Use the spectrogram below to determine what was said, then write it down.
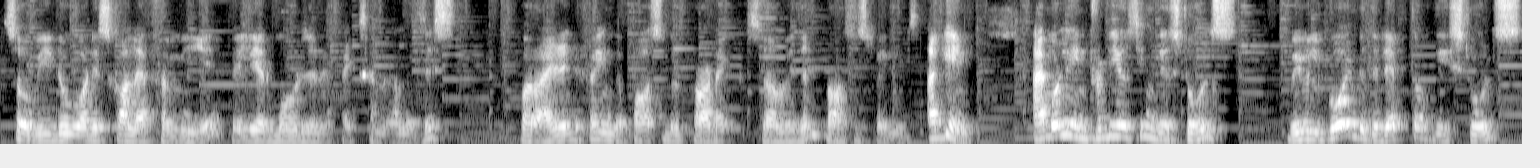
So we do what is called FMEA, failure modes and effects analysis, for identifying the possible product, service, and process failures. Again, I'm only introducing these tools. We will go into the depth of these tools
